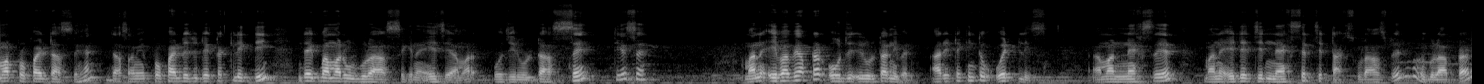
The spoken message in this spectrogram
আমার প্রোফাইলটা আছে হ্যাঁ? জাস্ট আমি প্রোফাইলটা যদি একটা ক্লিক দিই, দেখব আমার রুলগুলো আসছে কিনা। এই যে আমার ওজি রুলটা আসছে, ঠিক আছে? মানে এভাবে আপনার ওজি রুলটা নেবেন। আর এটা কিন্তু ওয়েট লিস্ট আমার নেক্সটের মানে এদের যে নেক্সটের যে টাস্কগুলো আসবে ওইগুলো আপনার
